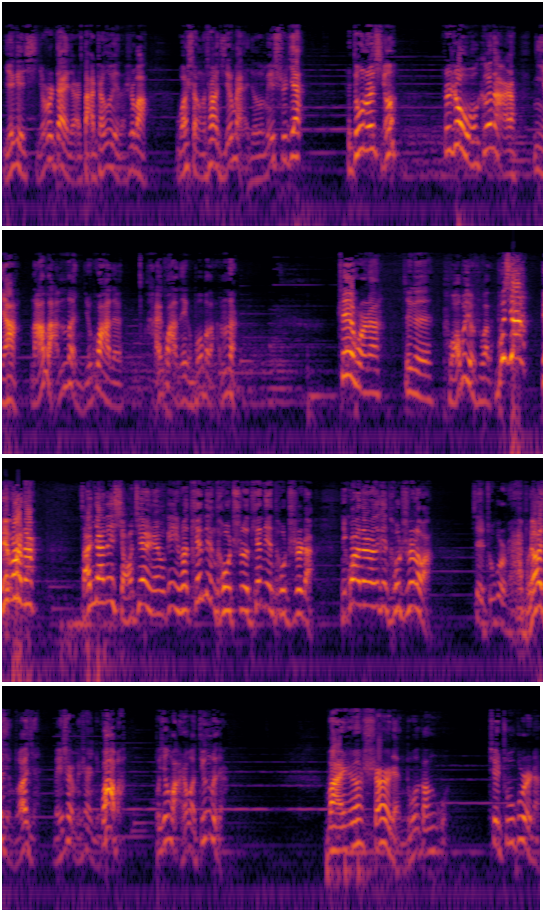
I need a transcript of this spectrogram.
也给媳妇带点打正月的，是吧？我省得上集买去了，没时间。”东说：“行。”这肉我搁哪儿啊？你呀，拿篮子，你就挂在，还挂在那个饽饽篮子。这会儿呢，这个婆婆就说了：“不行，别挂那儿，咱家那小贱人，我跟你说，天天偷吃，天天偷吃的，你挂那儿让他给你偷吃了吧？”这朱贵说：“哎，不要紧，不要紧，没事没事你挂吧。不行，晚上我盯着点。”晚上十二点多刚过，这朱贵呢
